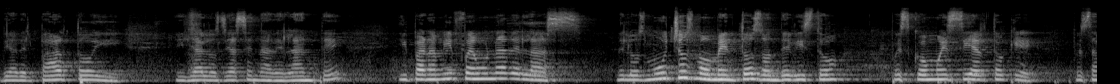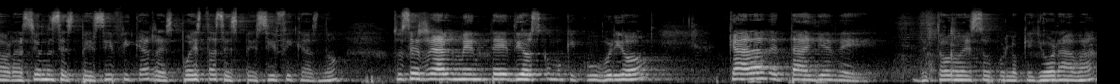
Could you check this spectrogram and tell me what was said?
día del parto y, y ya los días en adelante. Y para mí fue una de las de los muchos momentos donde he visto pues cómo es cierto que pues a oraciones específicas, respuestas específicas, ¿no? Entonces realmente Dios como que cubrió cada detalle de, todo eso por lo que yo oraba.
